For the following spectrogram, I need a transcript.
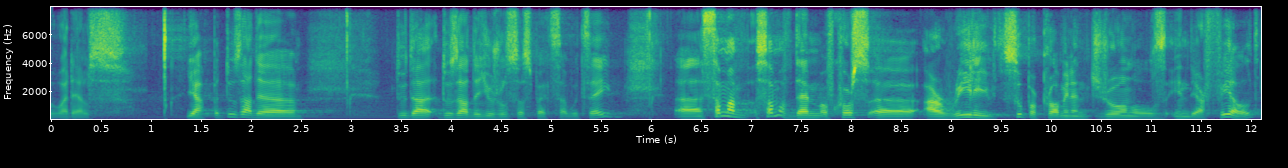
what else? Yeah, but those are the those are the usual suspects, I would say. Uh, some of some of them, of course, uh, are really super prominent journals in their field.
